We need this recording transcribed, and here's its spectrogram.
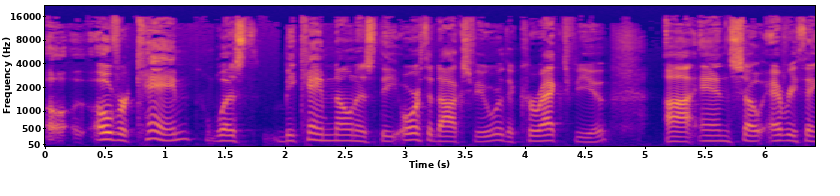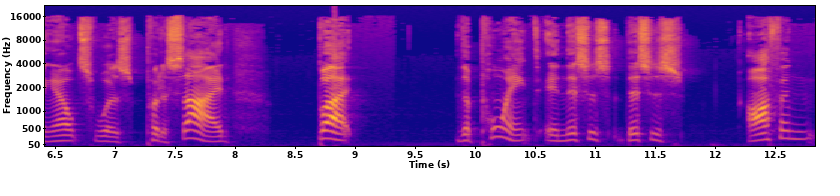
overcame was became known as the Orthodox view or the correct view, uh, and so everything else was put aside. But the point, and this is this is often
